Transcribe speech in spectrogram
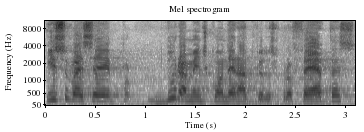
Isso vai ser duramente condenado pelos profetas,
